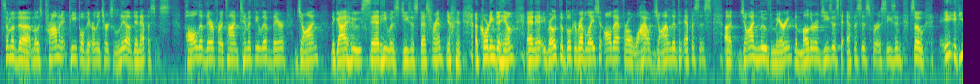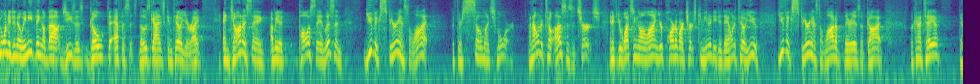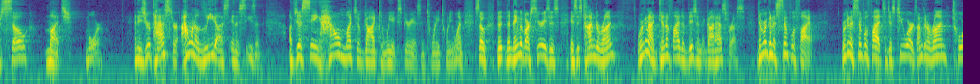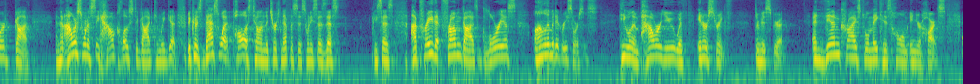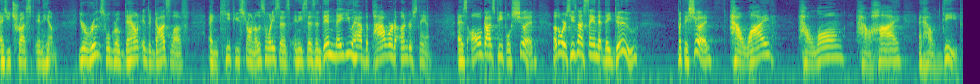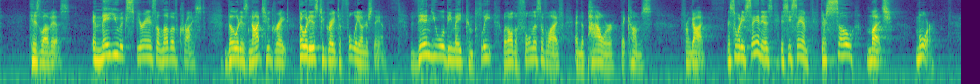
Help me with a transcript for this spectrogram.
Some of the most prominent people of the early church lived in Ephesus. Paul lived there for a time, Timothy lived there, John the guy who said he was Jesus' best friend, according to him, and he wrote the book of Revelation, all that for a while. John lived in Ephesus. Uh, John moved Mary, the mother of Jesus, to Ephesus for a season. So if you wanted to know anything about Jesus, go to Ephesus. Those guys can tell you, right? And John is saying, I mean, Paul is saying, listen, you've experienced a lot, but there's so much more. And I want to tell us as a church, and if you're watching online, you're part of our church community today. I want to tell you, You've experienced a lot of there is of God. But can I tell you, there's so much more. And as your pastor, I want to lead us in a season of just seeing how much of God can we experience in 2021. So the, the name of our series is, is It's Time to Run. We're going to identify the vision that God has for us. Then we're going to simplify it. We're going to simplify it to just two words. I'm going to run toward God. And then I just want to see how close to God can we get. Because that's what Paul is telling the church in Ephesus when he says this. He says, I pray that from God's glorious, unlimited resources, He will empower you with inner strength through His Spirit. And then Christ will make His home in your hearts as you trust in Him. Your roots will grow down into God's love and keep you strong. Now, listen to what He says. And He says, And then may you have the power to understand, as all God's people should. In other words, He's not saying that they do, but they should, how wide, how long, how high, and how deep his love is. And may you experience the love of Christ, though it is not too great, though it is too great to fully understand. Then you will be made complete with all the fullness of life and the power that comes from God. And so what he's saying is, is he's saying there's so much more.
